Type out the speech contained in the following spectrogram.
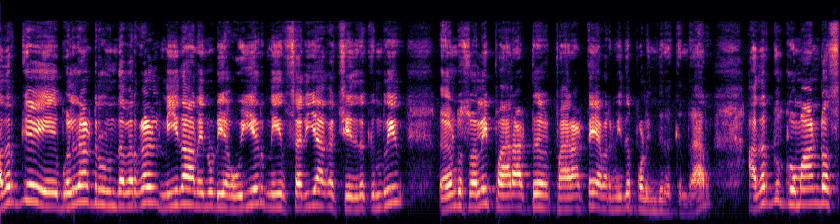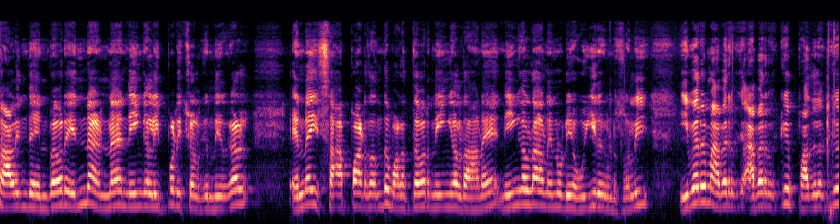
அதற்கு வெளிநாட்டில் இருந்தவர்கள் நீதான் என்னுடைய உயிர் நீர் சரியாக செய்திருக்கின்றீர் என்று சொல்லி பாராட்டு பாராட்டை அவர் மீது பொழிந்திருக்கின்றார். அதற்கு குமாண்டோ சாலிந்த என்பவர் என்ன நீங்கள் இப்படி சொல்கின்றீர்கள்? என்னை சாப்பாடு தந்து வளர்த்தவர் நீங்கள் தானே? நீங்கள் தான் என்னுடைய உயிர் என்று சொல்லி இவரும் அவருக்கு அவருக்கு பதிலுக்கு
